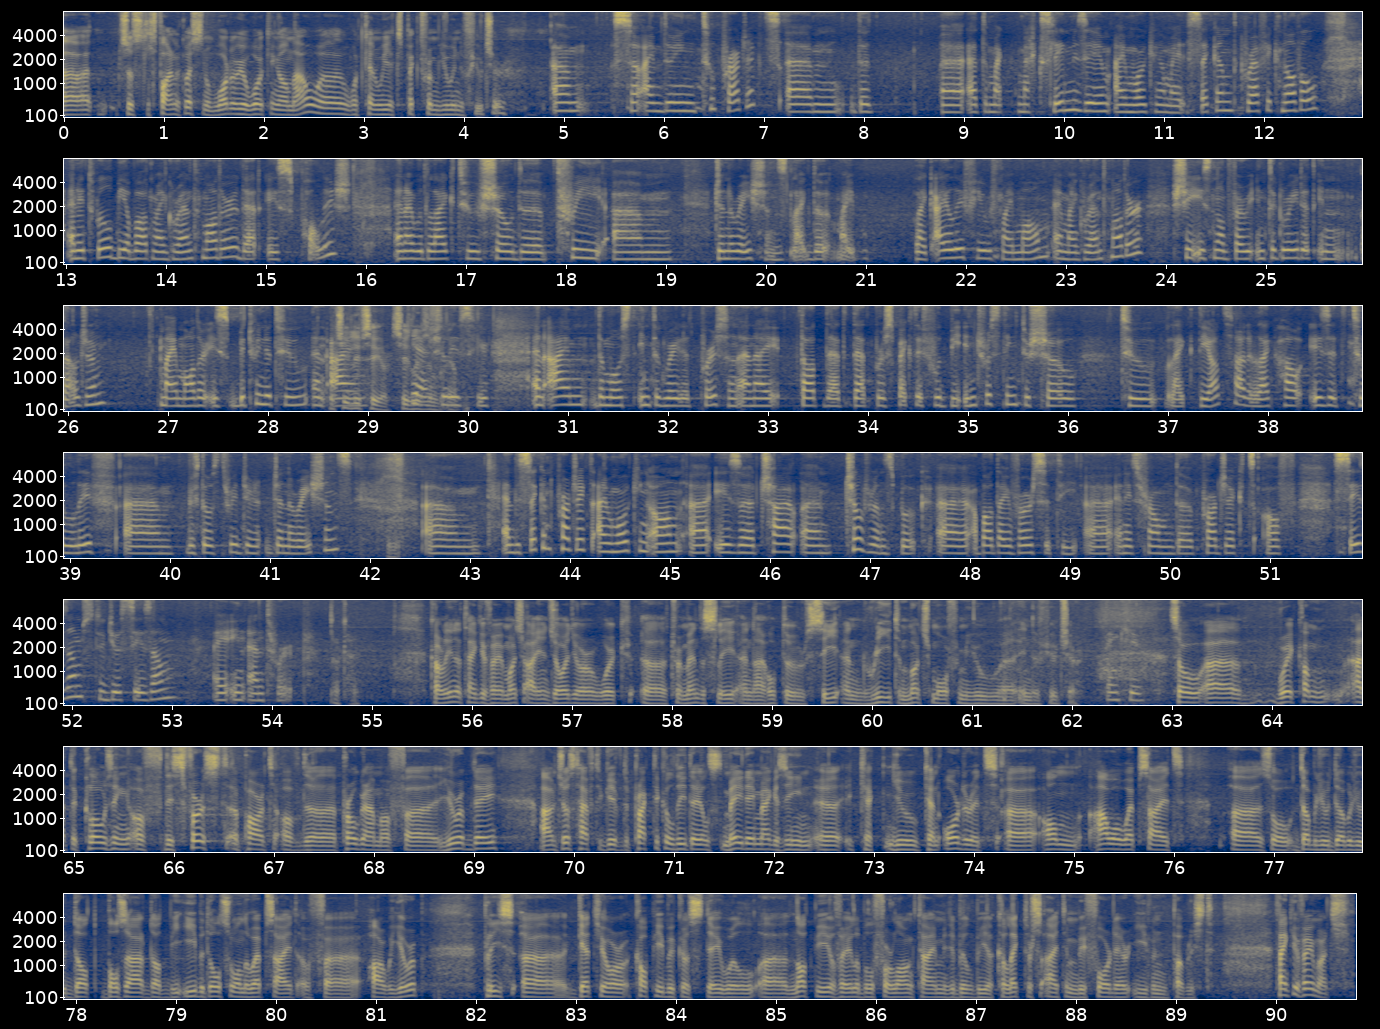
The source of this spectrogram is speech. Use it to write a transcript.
Uh, just a final question. What are you working on now? Uh, what can we expect from you in the future? Um, so I'm doing two projects. Um, the, uh, at the Marc Sleen Museum, I'm working on my second graphic novel, and it will be about my grandmother that is Polish, and I would like to show the three um, generations, like the my like I live here with my mom and my grandmother. She is not very integrated in Belgium. My mother is between the two, and I. She lives here. She lives yeah, she lives here, and I'm the most integrated person. And I thought that that perspective would be interesting to show to like the outsider, like how is it to live um, with those three ge generations. Um, and the second project I'm working on uh, is a child, uh, children's book uh, about diversity, uh, and it's from the project of Sesam, Studio Sesam uh, in Antwerp. Okay. Karolina, thank you very much. I enjoyed your work uh, tremendously and I hope to see and read much more from you uh, in the future. Thank you. So uh, we come at the closing of this first uh, part of the program of uh, Europe Day. I'll just have to give the practical details. Mayday magazine, uh, you can order it on our website uh, so www.bozar.be, but also on the website of uh, Are We Europe please uh, get your copy because they will uh, not be available for a long time. It will be a collector's item before they're even published. Thank you very much.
